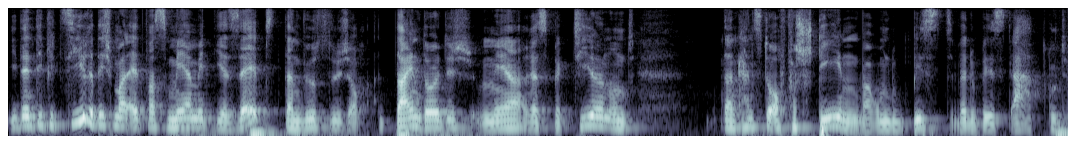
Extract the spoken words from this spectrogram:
Identifiziere dich mal etwas mehr mit dir selbst, dann wirst du dich auch eindeutig mehr respektieren und dann kannst du auch verstehen, warum du bist, wer du bist. Ah, gut.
